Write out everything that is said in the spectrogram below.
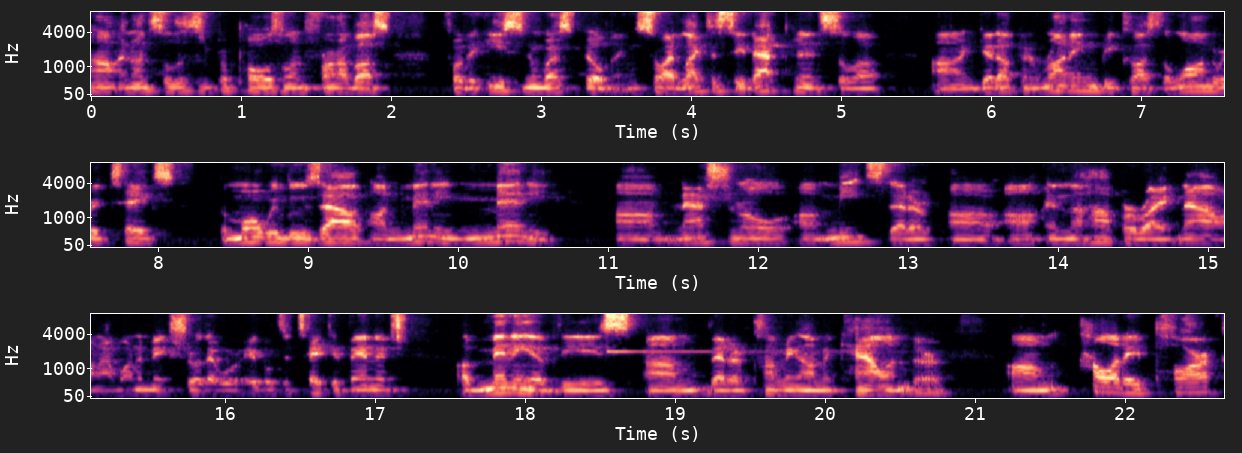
uh, an unsolicited proposal in front of us for the east and west buildings. So I'd like to see that peninsula uh, get up and running because the longer it takes, the more we lose out on many, many um, national uh, meets that are uh, uh, in the hopper right now. And I want to make sure that we're able to take advantage of many of these um, that are coming on the calendar. Um, Holiday Park,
